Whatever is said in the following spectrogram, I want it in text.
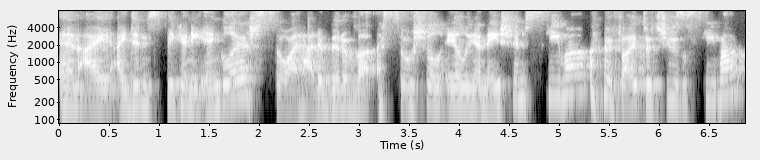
and I, I didn't speak any English so I had a bit of a, a social alienation schema if I had to choose a schema.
